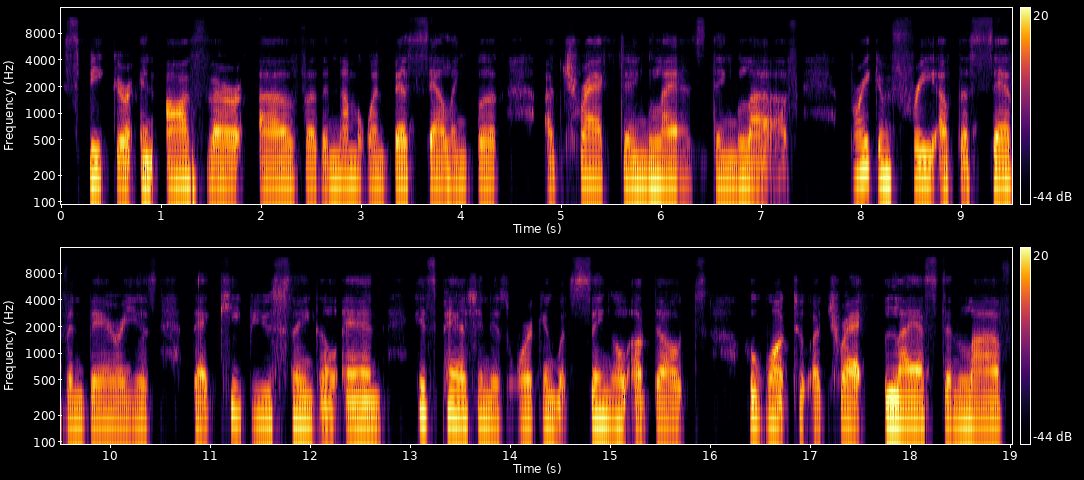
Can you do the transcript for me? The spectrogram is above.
speaker, and author of uh, the number one best selling book, Attracting Lasting Love. Breaking free of the seven barriers that keep you single. And his passion is working with single adults who want to attract lasting love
